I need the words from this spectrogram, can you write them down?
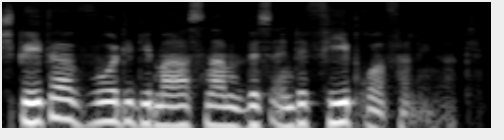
Später wurde die Maßnahme bis Ende Februar verlängert.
